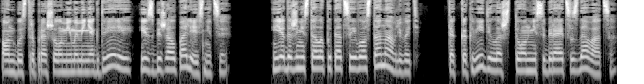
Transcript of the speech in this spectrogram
Он быстро прошел мимо меня к двери и сбежал по лестнице. Я даже не стала пытаться его останавливать так как видела, что он не собирается сдаваться.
